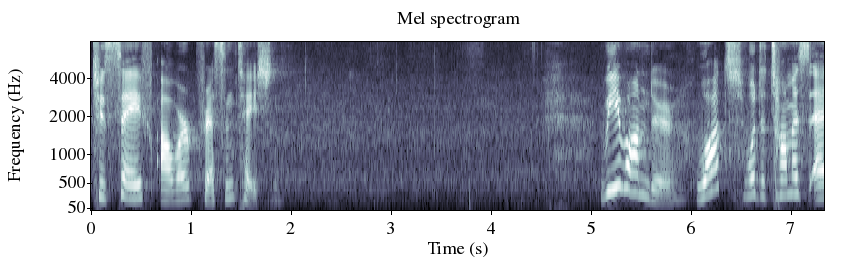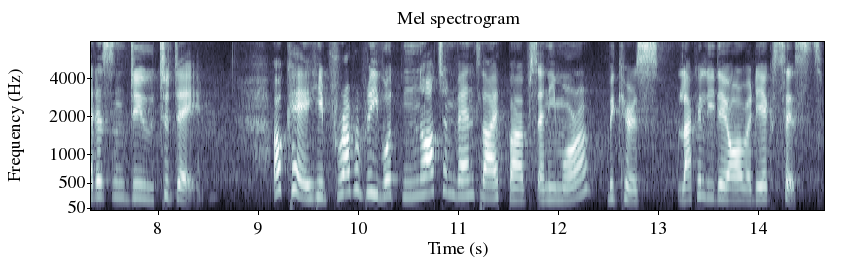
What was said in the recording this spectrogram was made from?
to save our presentation. We wonder, what would Thomas Edison do today? Okay, he probably would not invent light bulbs anymore, because luckily they already exist.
